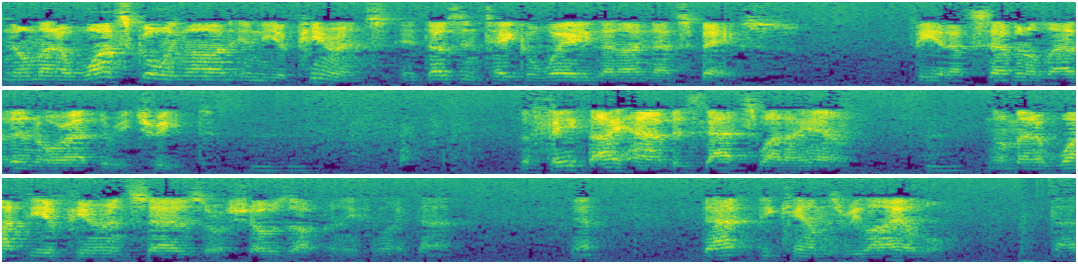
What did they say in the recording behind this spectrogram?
no matter what's going on in the appearance, it doesn't take away that I'm that space, be it at 7 Eleven or at the retreat. Mm-hmm. The faith I have is that's what I am. Mm-hmm. No matter what the appearance says or shows up, or anything like that. Yeah? That becomes reliable, that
